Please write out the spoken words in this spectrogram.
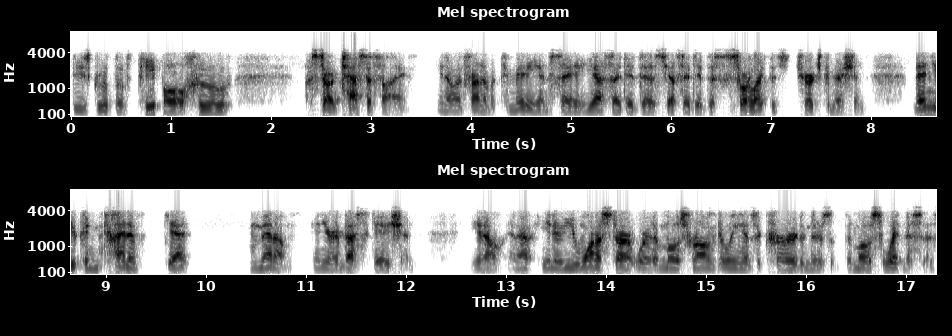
these group of people who start testifying, you know, in front of a committee and say, yes, I did this, yes, I did this, sort of like the church commission, then you can kind of get momentum in your investigation, you know, and uh, you know you want to start where the most wrongdoing has occurred and there's the most witnesses,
